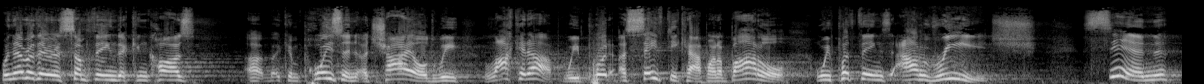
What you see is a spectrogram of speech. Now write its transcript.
Whenever there is something that can cause uh, can poison a child, we lock it up. We put a safety cap on a bottle. We put things out of reach. Sin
